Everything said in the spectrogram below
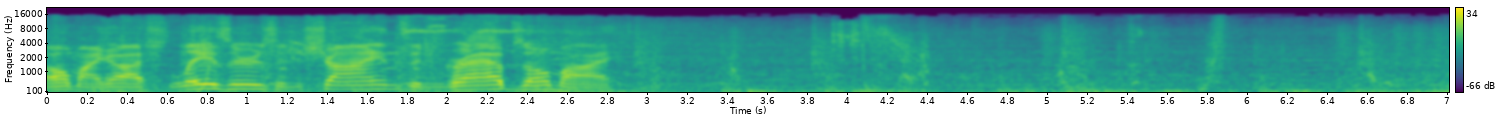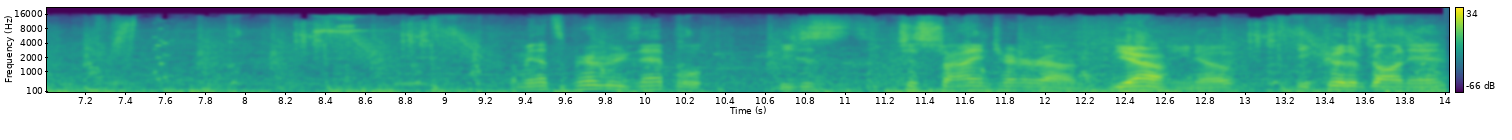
Oh my gosh, lasers and shines and grabs. Oh my. I mean, that's a perfect example. He just just shine turnaround. Yeah. You know, he could have gone in.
